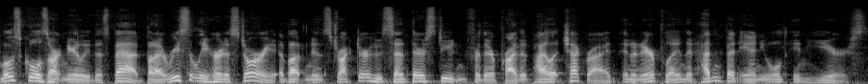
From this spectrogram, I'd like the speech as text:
Most schools aren't nearly this bad, but I recently heard a story about an instructor who sent their student for their private pilot check ride in an airplane that hadn't been annualed in years.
